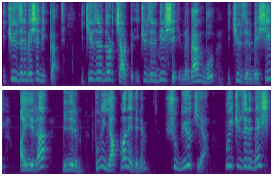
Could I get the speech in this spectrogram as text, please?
2 üzeri 5'e dikkat. 2 üzeri 4 çarpı 2 üzeri 1 şeklinde ben bu 2 üzeri 5'i ayırabilirim. Bunu yapma nedenim şu büyük ya. Bu 2 üzeri 5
